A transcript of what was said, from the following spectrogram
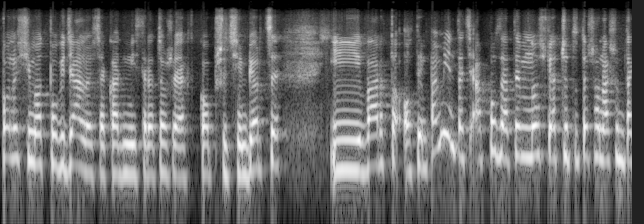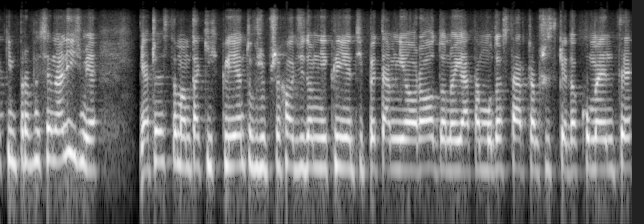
ponosimy odpowiedzialność jako administratorzy, jako przedsiębiorcy i warto o tym pamiętać, a poza tym no, świadczy to też o naszym takim profesjonalizmie. Ja często mam takich klientów, że przychodzi do mnie klient i pyta mnie o RODO, no ja tam mu dostarczam wszystkie dokumenty,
